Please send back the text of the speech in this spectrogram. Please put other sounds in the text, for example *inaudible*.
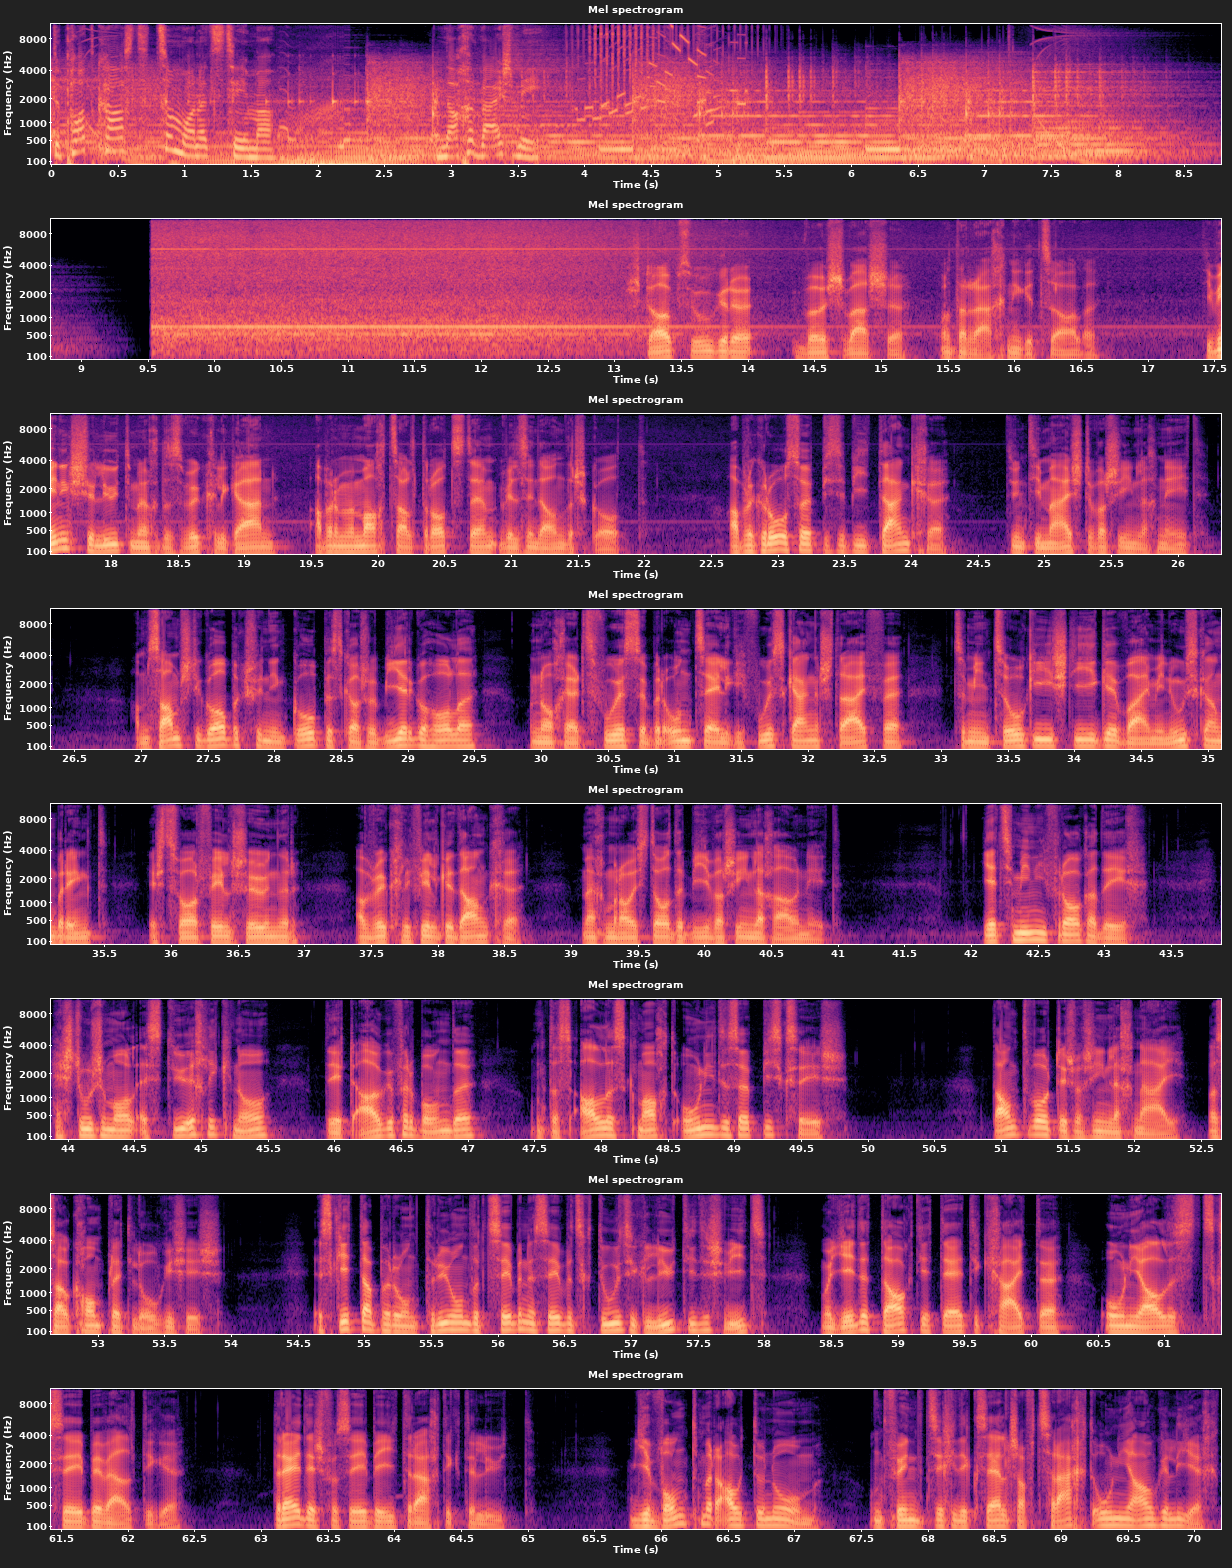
Der Podcast zum Monatsthema. Nachher weisst mehr. Staubsaugern, Wäsche waschen oder Rechnungen zahlen. Die wenigsten Leute möchten das wirklich gern, aber man macht es halt trotzdem, weil es nicht anders geht. Aber gross etwas dabei denken, tun die meisten wahrscheinlich nicht. Am Samstagabend geschwind in Kopes schon Bier holen und nachher zu Fuß über unzählige Fußgängerstreifen zu meinem Zug einsteigen, der einem in den Ausgang bringt, ist zwar viel schöner, aber wirklich viel Gedanken machen wir uns hier dabei wahrscheinlich auch nicht. Jetzt meine Frage an dich. Hast du schon mal ein Tüchlein genommen, dir die Augen verbunden und das alles gemacht, ohne dass du etwas siehst? Die Antwort ist wahrscheinlich nein, was auch komplett logisch ist. Es gibt aber rund 377.000 Leute in der Schweiz, die jeden Tag die Tätigkeiten ohne alles zu sehen bewältigen. Die Rede ist von sehr beeinträchtigten Leuten. Wie wohnt man autonom und findet sich in der Gesellschaft zurecht ohne Augenlicht?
